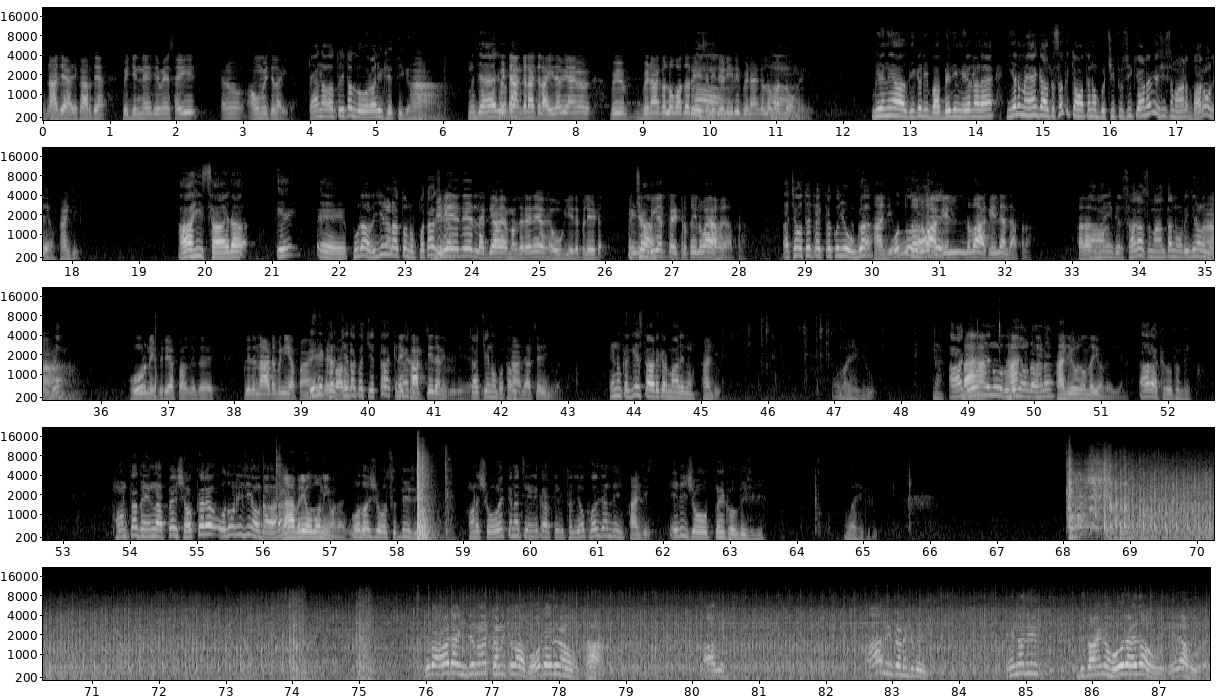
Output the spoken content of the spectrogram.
ਨਾ ਜਾਇਜ਼ ਕਰਦੇ ਆ ਵੀ ਜਿੰਨੇ ਜਿਵੇਂ ਸਹੀ ਇਹਨੂੰ ਉਵੇਂ ਚਲਾਈਦਾ ਕਹਿੰਦਾ ਵਾ ਤੁਸੀਂ ਤਾਂ ਲੋਰ ਵਾਲੀ ਖੇਤੀ ਕਰ। ਹਾਂ। ਨਜਾਇਜ਼ ਵੀ ਢੰਗ ਨਾਲ ਚਲਾਈਦਾ ਵੀ ਐਵੇਂ ਵੀ ਬਿਨਾ ਗੱਲੋਂ ਬਾਤ ਰੇਸ ਨਹੀਂ ਦੇਣੀ ਇਹਦੀ ਬਿਨਾ ਗੱਲੋਂ ਬਾਤ ਉਵੇਂ ਨਹੀਂ। ਵੀ ਇਹਨੇ ਹਾਲ ਦੀ ਘੜੀ ਬਾਬੇ ਦੀ ਮਿਹਰ ਨਾਲ ਹੈ ਯਾਰ ਮੈਂ ਗੱਲ ਦੱਸਾਂ ਤੇ ਕਿਉਂ ਤੈਨੂੰ ਪੁੱਛੀ? ਤੁਸੀਂ ਕਿਹਾ ਨਾ ਵੀ ਅਸੀਂ ਸਮਾਨ ਬਾਹਰੋਂ ਲਿਆ। ਹਾਂਜੀ। ਆ ਹਿੱਸਾ ਇਹਦਾ ਇਹ ਇਹ ਪੂਰਾ origignal ਆ ਤੁਹਾਨੂੰ ਪਤਾ ਸੀ ਵੀਰੇ ਇਹਦੇ ਲੱਗਿਆ ਹੋਇਆ ਮਗਰ ਇਹਦੇ ਹੋਊਗੀ ਇਹਦੇ ਪਲੇਟ ਇਹ ਜੌਂਡੀਅਰ ਟਰੈਕਟਰ ਤੋਂ ਹੀ ਲਵਾਇਆ ਹੋਇਆ ਆਪਣਾ। ਅੱਛਾ ਉੱਥੇ ਟਰੈਕਟਰ ਕੋਈ ਹੋਊਗਾ? ਹਾਂਜੀ ਉਹ ਤੋਂ ਤੋਂ ਲਾ ਲਵਾ ਕੇ ਕੇ ਲਵਾ ਕੇ ਲਿਆਂਦਾ ਆਪਣਾ। ਸਾਰਾ ਤਾਂ ਹੀ ਫਿਰ ਸਾਰਾ ਸਮਾਨ ਤੁਹਾਨੂੰ origignal ਮਿਲ ਗਿਆ। ਹੋਰ ਨਹੀਂ ਵੀਰੇ ਆਪਾਂ ਕਿਤੇ ਕਿਤੇ ਨਾਟ ਵੀ ਨਹੀਂ ਆਪਾਂ ਇਹਦੇ ਖਰਚੇ ਦਾ ਕੋਈ ਚੇਤਾ ਨਹੀਂ ਕਿੰਨਾ ਖਰਚੇ ਦਾ ਨਹੀਂ ਵੀਰੇ ਇਹਦਾ। ਚਾਚੇ ਨੂੰ ਪਤਾ ਹਾਂ ਚਾਚਾ ਜੀ ਨੂੰ ਪਤਾ। ਇਹਨੂੰ ਕਰੀਏ ਸਟਾਰਟ ਕਰਮਾ ਵਾਲੇ ਨੂੰ। ਹਾਂਜੀ। ਵਾਹਿਗੁਰੂ। ਆ ਗੇਰ ਵੀ ਇਹਨੂੰ ਉਦੋਂ ਹੀ। ਆਉਂਦਾ ਹਨਾ? ਹਾਂਜੀ ਉਦੋਂ ਦਾ ਹੀ ਆਉਂਦਾ ਜੀ ਆ ਰੱਖ ਦੋ ਥੱਲੇ। ਹੁਣ ਤਾਂ ਦੇਣ ਲੱਪੇ ਸ਼ੌਕਰ ਉਦੋਂ ਨਹੀਂ ਸੀ ਆਉਂਦਾ ਹਨਾ? ਨਾ ਵੀਰੇ ਉਦੋਂ ਨਹੀਂ ਆਉਂਦਾ ਸੀ। ਉਦੋਂ ਸ਼ੋ ਸਿੱਧੀ ਸੀ। ਹੁਣ ਸ਼ੋ ਇੱਕ ਨਾ ਚੇਂਜ ਕਰਤੀ ਵੀ ਥੱਲੇੋਂ ਖੁੱਲ ਜਾਂਦੀ। ਹਾਂਜੀ। ਇਹਦੀ ਸ਼ੋ ਉੱਤੋਂ ਹੀ ਖੁੱਲਦੀ ਸੀਗੀ। ਵਾਹਿਗੁਰੂ। ਜਿਹੜਾ ਆੜਾ ਇੰਜਨ ਆ ਟਣਕਦਾ ਬਹੁਤ ਆ ਇਹਦੇ ਨਾਲੋਂ। ਹਾਂ। ਆ ਦੇ ਆ ਨਹੀਂ ਟਣਕਦੇ ਇਹਨਾਂ ਦੀ ਡਿਜ਼ਾਈਨ ਹੋਰ ਆ ਇਹਦਾ ਹੋਰ। ਇਹਦਾ ਹੋਰ ਹੈ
